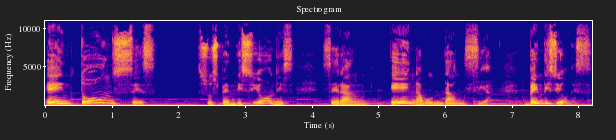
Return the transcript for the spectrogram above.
entonces sus bendiciones serán en abundancia. Bendiciones.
